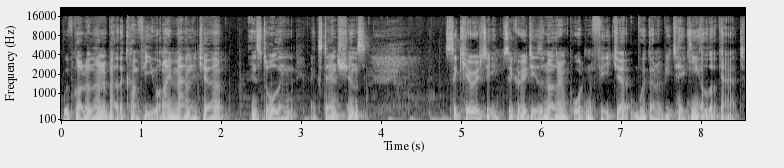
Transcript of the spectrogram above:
We've got to learn about the Comfy UI Manager, installing extensions. Security. Security is another important feature we're going to be taking a look at.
